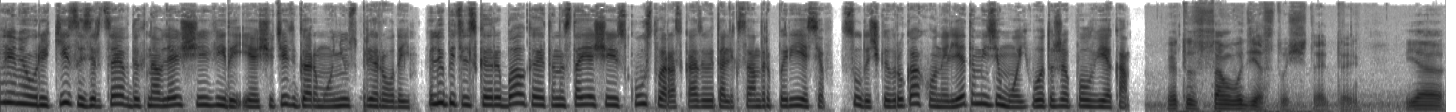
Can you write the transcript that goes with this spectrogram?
время у реки, созерцая вдохновляющие виды и ощутить гармонию с природой. Любительская рыбалка – это настоящее искусство, рассказывает Александр Пыресев. С удочкой в руках он и летом, и зимой, вот уже полвека. Это с самого детства, считать. Я,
